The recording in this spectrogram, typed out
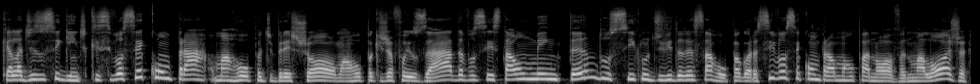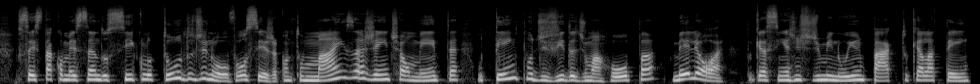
que ela diz o seguinte: que se você comprar uma roupa de brechó, uma roupa que já foi usada, você está aumentando o ciclo de vida dessa roupa. Agora, se você comprar uma roupa nova numa loja, você está começando o ciclo tudo de novo. Ou seja, quanto mais a gente aumenta o tempo de vida de uma roupa, melhor, porque assim a gente diminui o impacto que ela tem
